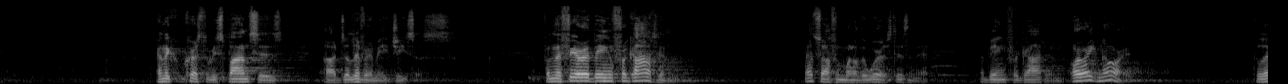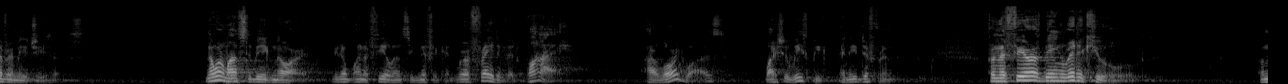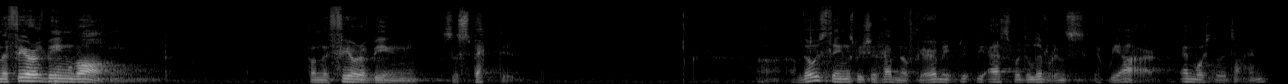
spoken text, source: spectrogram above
And of course, the response is, uh, Deliver me, Jesus. From the fear of being forgotten. That's often one of the worst, isn't it? Of being forgotten or ignored. Deliver me, Jesus. No one wants to be ignored. We don't want to feel insignificant. We're afraid of it. Why? Our Lord was. Why should we be any different? From the fear of being ridiculed, from the fear of being wronged, from the fear of being suspected. Those things, we should have no fear. We ask for deliverance if we are, and most of the time,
